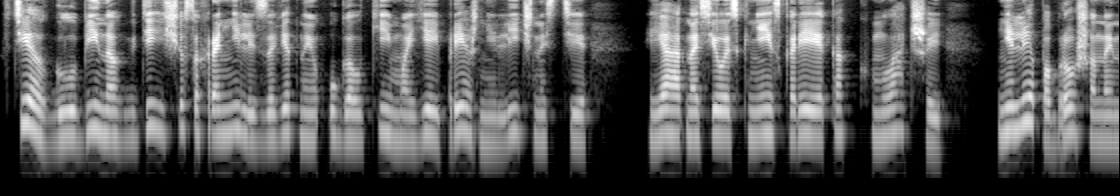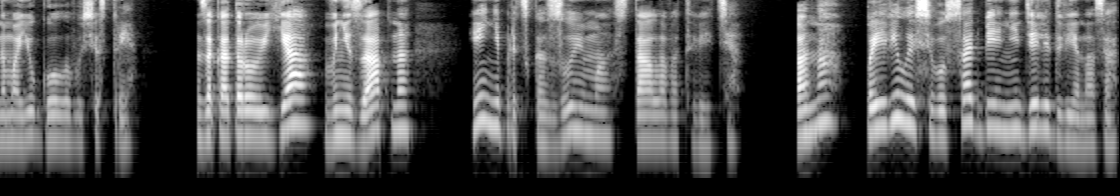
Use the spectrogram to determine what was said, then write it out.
в тех глубинах, где еще сохранились заветные уголки моей прежней личности, я относилась к ней скорее как к младшей, нелепо брошенной на мою голову сестре, за которую я внезапно и непредсказуемо стала в ответе. Она появилась в усадьбе недели две назад,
